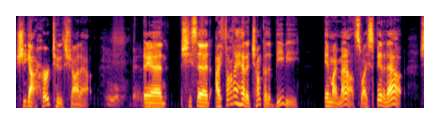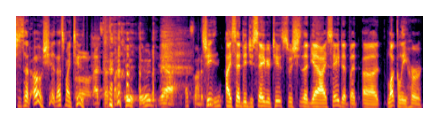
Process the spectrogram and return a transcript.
she got her tooth shot out, and she said I thought I had a chunk of the BB in my mouth, so I spit it out. She said, "Oh shit, that's my tooth." Oh, that's that's my tooth, dude. Yeah, that's not a She, BB. I said, "Did you save your tooth?" So she said, "Yeah, I saved it." But uh, luckily, her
